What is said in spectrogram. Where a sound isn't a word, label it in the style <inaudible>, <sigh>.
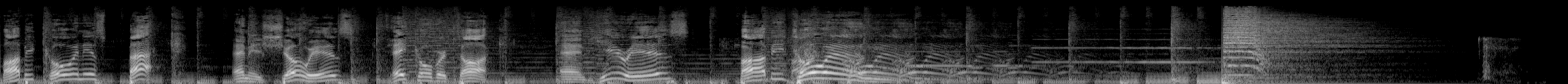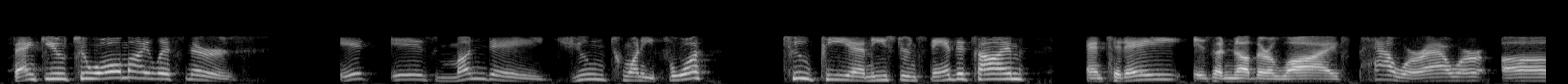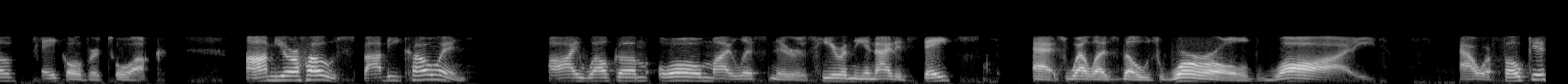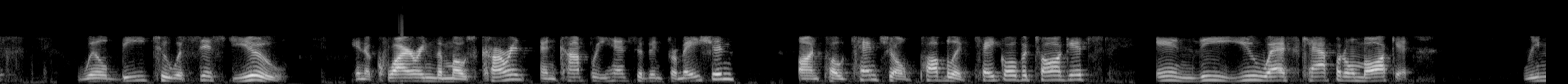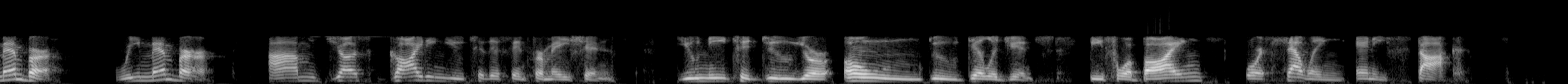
Bobby Cohen is back, and his show is Takeover Talk. And here is Bobby, Cohen. Thank you to all my listeners. It is Monday, June 24th, 2 p.m. Eastern Standard Time, and today is another live power hour of Takeover Talk. I'm your host, Bobby Cohen. I welcome all my listeners here in the United States as well as those worldwide. Our focus will be to assist you in acquiring the most current and comprehensive information on potential public takeover targets in the U.S. capital markets. Remember, remember, I'm just guiding you to this information. You need to do your own due diligence before buying or selling any stock.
